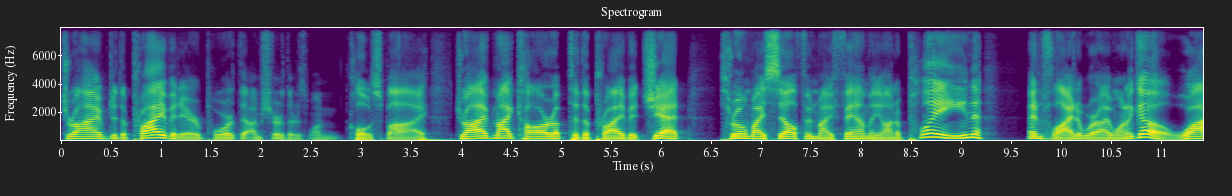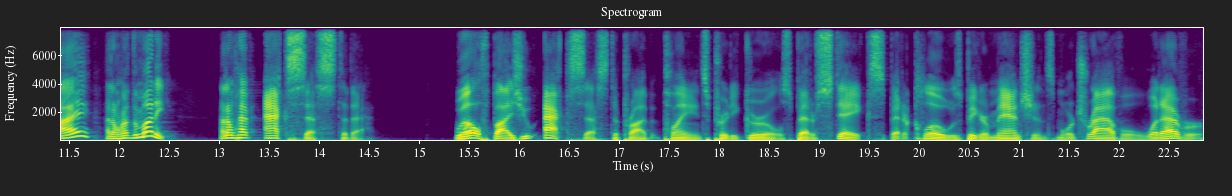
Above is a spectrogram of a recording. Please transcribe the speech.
drive to the private airport that I'm sure there's one close by, drive my car up to the private jet, throw myself and my family on a plane and fly to where I want to go. Why? I don't have the money. I don't have access to that. Wealth buys you access to private planes, pretty girls, better steaks, better clothes, bigger mansions, more travel, whatever,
